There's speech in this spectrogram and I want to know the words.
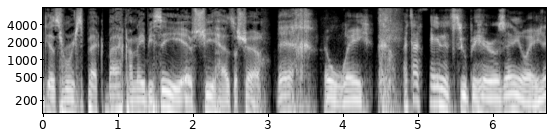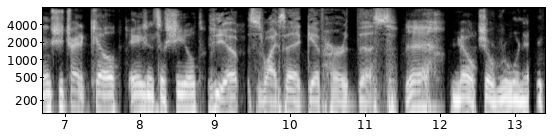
get some respect back on ABC if she has a show. Ugh. No way. I thought she hated superheroes anyway. Didn't she try to kill Agents of S.H.I.E.L.D.? Yep, this is why I said give her this. Ugh. No, she'll ruin it.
